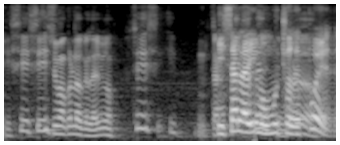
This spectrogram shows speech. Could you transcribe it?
Y sí, sí, yo me acuerdo que la vimos. Sí, sí. Quizá la vimos mucho boludo. después.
